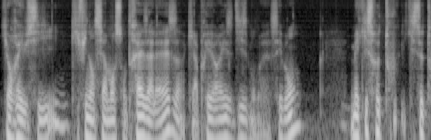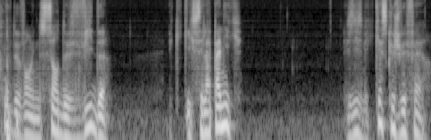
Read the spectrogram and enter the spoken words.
qui ont réussi, qui financièrement sont très à l'aise, qui a priori se disent bon, ben, c'est bon, mais qui se, qui se trouvent devant une sorte de vide, et, c'est la panique. Ils se disent mais qu'est-ce que je vais faire?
